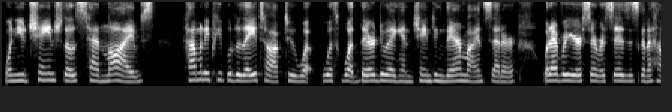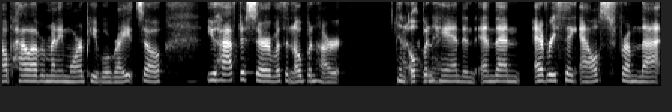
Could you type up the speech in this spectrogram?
when you change those 10 lives, how many people do they talk to what with what they're doing and changing their mindset or whatever your service is is going to help however many more people, right? So mm-hmm. you have to serve with an open heart an Absolutely. open hand and and then everything else from that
